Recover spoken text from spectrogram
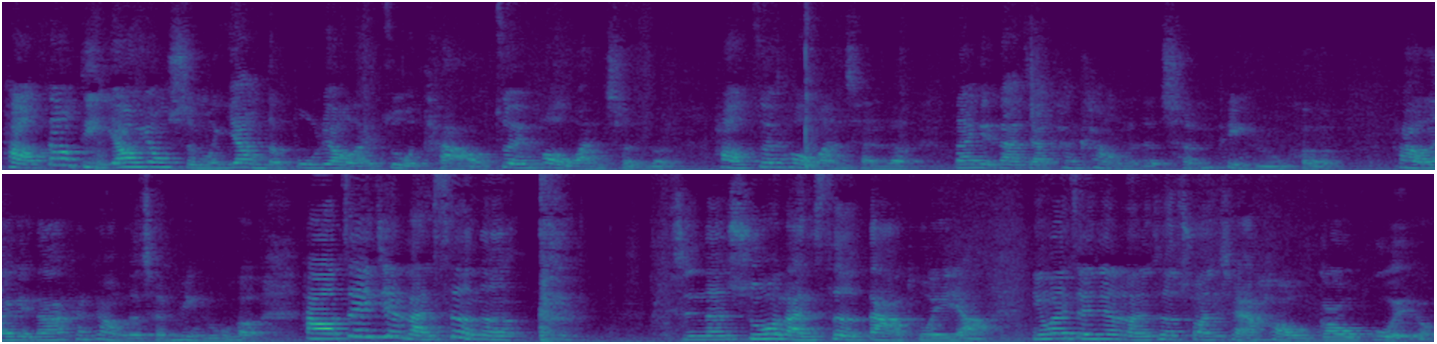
好，到底要用什么样的布料来做它哦？最后完成了。好，最后完成了，来给大家看看我们的成品如何。好，来给大家看看我们的成品如何。好，这一件蓝色呢，只能说蓝色大推呀，因为这件蓝色穿起来好高贵哦，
